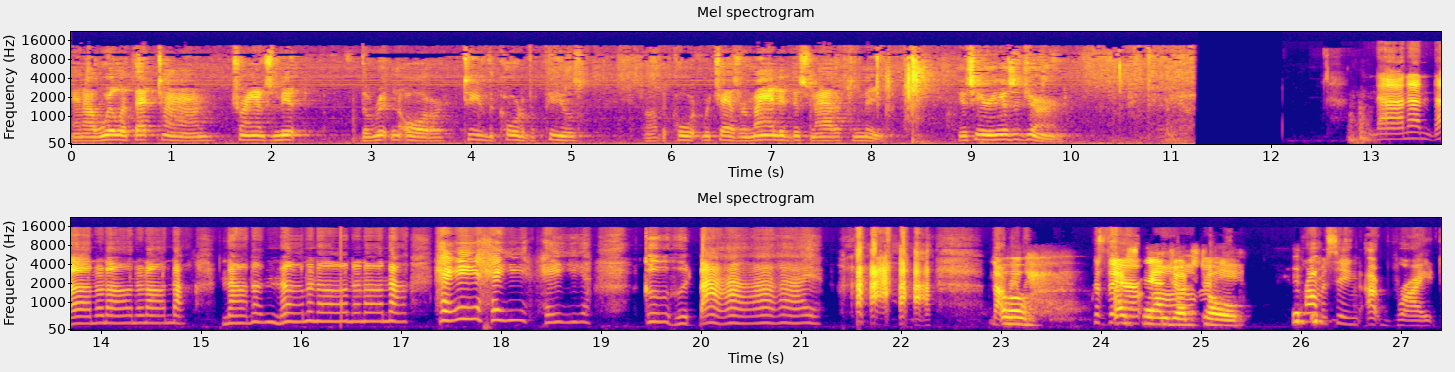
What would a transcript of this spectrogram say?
and I will at that time transmit the written order to the Court of Appeals, uh, the court which has remanded this matter to me. This hearing is adjourned. Na na na na na na na na na na na na na na na hey hey hey goodbye. Not Oh, really, because I they're stand Judge Toal. promising. Uh, right,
